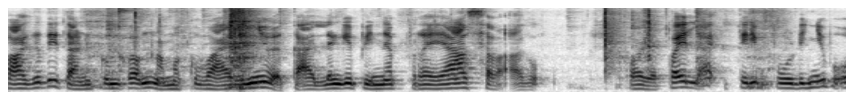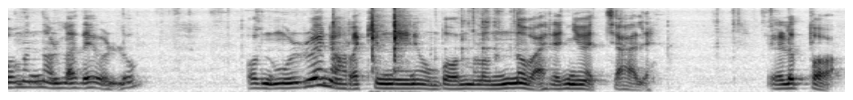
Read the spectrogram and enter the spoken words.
പകുതി തണുക്കുമ്പം നമുക്ക് വരഞ്ഞു വെക്കാം. അല്ലെങ്കിൽ പിന്നെ പ്രയാസമാകും. കുഴപ്പമില്ല. ഇത്തിരി പൊടിഞ്ഞു പോകുമെന്നുള്ളതേ ഉള്ളൂ. ഒന്ന് മുഴുവൻ ഉറയ്ക്കുന്നതിന് മുമ്പ് നമ്മളൊന്ന് വരഞ്ഞു വെച്ചാൽ എളുപ്പമാണ്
